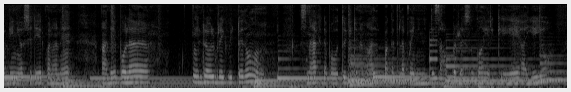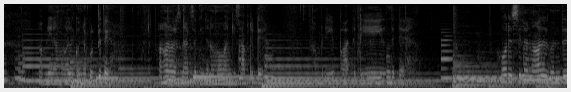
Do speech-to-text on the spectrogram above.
அப்படின்னு யோசிச்சுட்டே இருப்பேன் நான். அதே போல் இன்டர்வல் பிரேக் விட்டதும் ஸ்நாக்ஸ் டப்பாவை தூக்கிட்டு நம்ம ஆளுக்கு பக்கத்தில் போய் நின்றுட்டு சாப்பிட்ற சுகம் இருக்கே. ஐயையோ அப்படியே நம்ம ஆளுக்கு கொஞ்சம் கொடுத்துட்டு அவனோட ஸ்நாக்ஸை கொஞ்சம் நம்ம வாங்கி சாப்பிட்டுட்டு அப்படியே பார்த்துட்டே இருந்துட்டு. ஒரு சில நாள் வந்து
